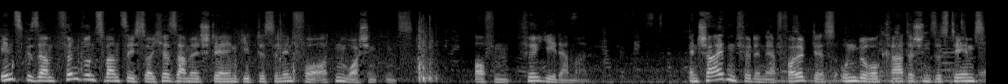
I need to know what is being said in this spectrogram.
Insgesamt 25 solcher Sammelstellen gibt es in den Vororten Washingtons. Offen für jedermann. Entscheidend für den Erfolg des unbürokratischen Systems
